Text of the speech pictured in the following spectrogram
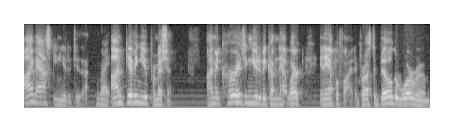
I'm asking you to do that. Right. I'm giving you permission. I'm encouraging you to become networked and amplified and for us to build a war room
